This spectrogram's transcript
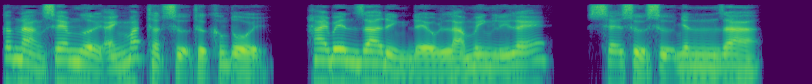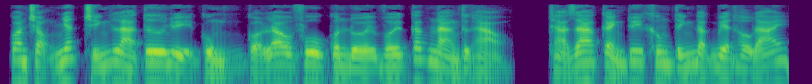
các nàng xem người ánh mắt thật sự thực không tồi, hai bên gia đình đều là minh lý lẽ, sẽ xử sự nhân ra, quan trọng nhất chính là tư nhụy cùng có lao phu quân đối với các nàng thực hảo, thả ra cảnh tuy không tính đặc biệt hậu đãi,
